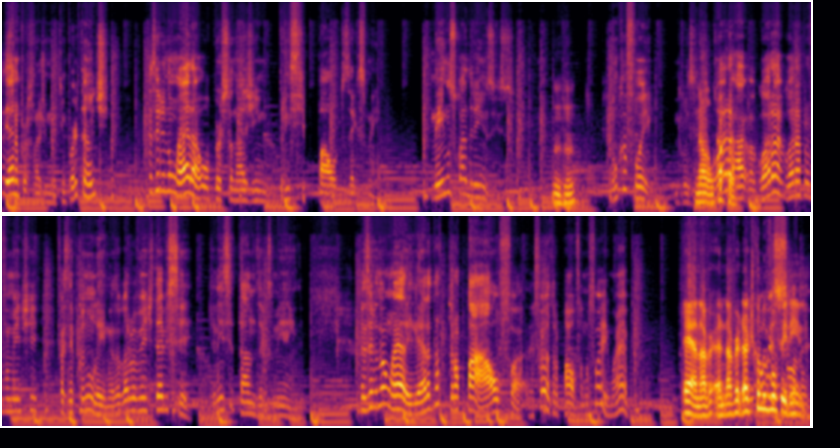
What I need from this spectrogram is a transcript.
Ele era um personagem muito importante, mas ele não era o personagem principal dos X-Men. Nem nos quadrinhos, isso. Uhum. Nunca foi. Inclusive. Não, agora, foi. agora, agora provavelmente. Faz tempo que eu não leio, mas agora provavelmente deve ser. Tem nem citar nos X-Men ainda. Mas ele não era, ele era da tropa alfa. Foi a tropa alfa, não foi? Uma época? É, na, na verdade, quando Começou, o Wolverine. né?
